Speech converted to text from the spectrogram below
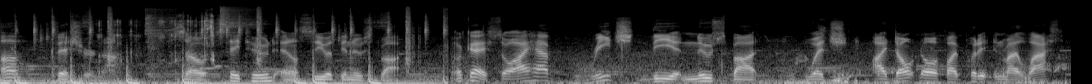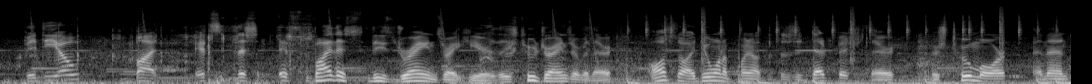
a fish or not. So stay tuned and I'll see you at the new spot. Okay, so I have reached the new spot, which I don't know if I put it in my last video, but it's this it's by this these drains right here these two drains over there. Also i do want to point out that there's a dead fish there. There's two more and then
